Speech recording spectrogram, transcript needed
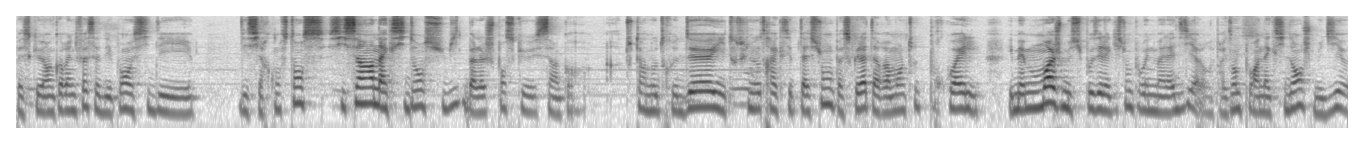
parce que encore une fois, ça dépend aussi des, des circonstances. Si c'est un accident subit, bah là, je pense que c'est encore tout un autre deuil et toute une autre acceptation, parce que là, tu as vraiment le truc pourquoi elle. Et même moi, je me suis posé la question pour une maladie. Alors, par exemple, pour un accident, je me dis, euh,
